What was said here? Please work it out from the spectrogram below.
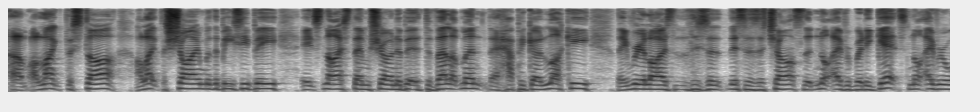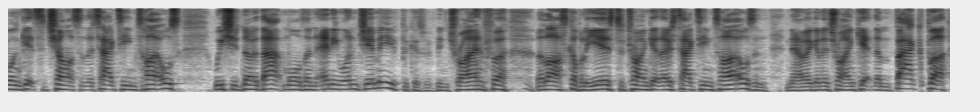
Um, I like the start. I like the shine with the BCB. It's nice them showing a bit of development. They're happy-go-lucky. They realise that this is a, this is a chance that not everybody gets. Not everyone gets a chance at the tag team titles. We should know that more than anyone, Jimmy, because we've been trying for the last couple of years to try and get those tag team titles, and now we're going to try and get them back. But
